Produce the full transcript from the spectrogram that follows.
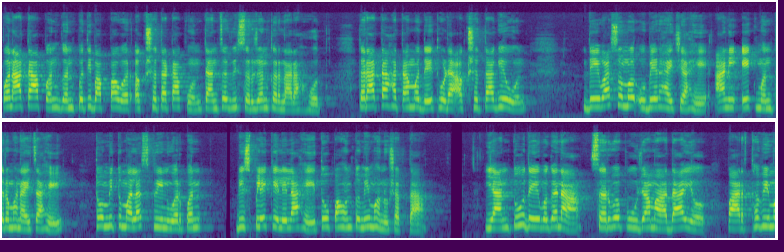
पण आता आपण गणपती बाप्पावर अक्षता टाकून त्यांचं विसर्जन करणार आहोत. तर आता हातामध्ये थोड्या अक्षता घेऊन देवासमोर उभे राहायचे आहे आणि एक मंत्र म्हणायचा आहे. तो मी तुम्हाला स्क्रीनवर पण डिस्प्ले केलेला आहे तो पाहून तुम्ही म्हणू शकता. यांतू देवगणा सर्व पूजा मादाय पार्थविम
